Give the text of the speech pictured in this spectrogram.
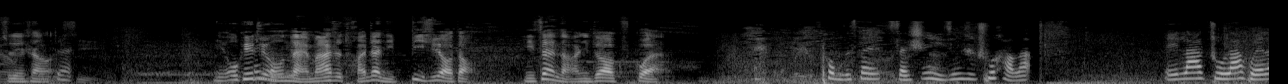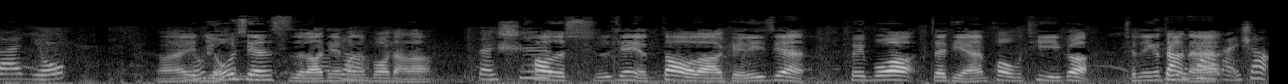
之类上了。对。你 OK 这种奶妈是团战，你必须要到，你在哪儿你都要过来。POM 的散散尸已经是出好了。哎，拉住拉回来，牛哎，牛牛先死了，天天掉方面不好打了。散尸。炮的时间也到了，给了一剑，推波，再点 POM 踢一个，成了一个大大奶。上，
